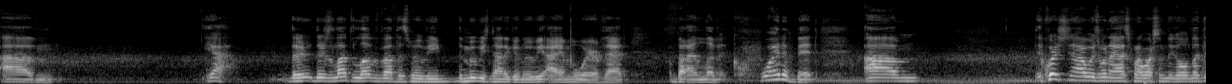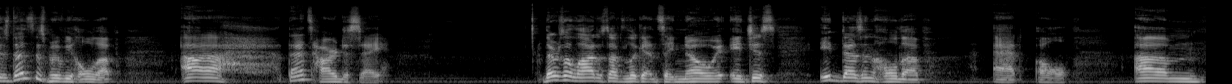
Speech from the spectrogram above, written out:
Um, yeah, there, there's a lot to love about this movie. The movie's not a good movie. I am aware of that, but I love it quite a bit. Um, the question I always want to ask when I watch something old like this: Does this movie hold up? Uh that's hard to say. There's a lot of stuff to look at and say no. It, it just it doesn't hold up at all. Um,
